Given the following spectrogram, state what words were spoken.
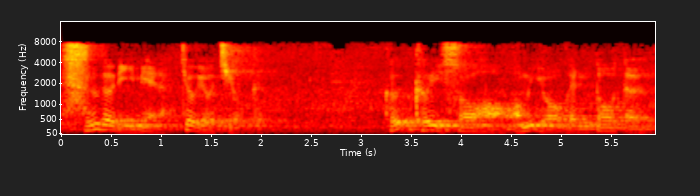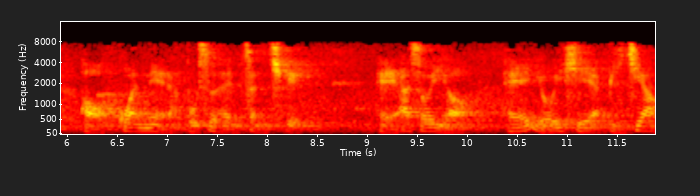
十个里面啊，就有九个，可可以说哦，我们有很多的哦观念啊，不是很正确，哎啊，所以哦，哎有一些比较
